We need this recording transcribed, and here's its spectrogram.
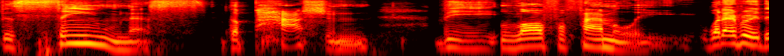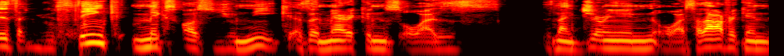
the sameness, the passion, the love for family, whatever it is that you think makes us unique as Americans or as, Nigerian or as South African,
